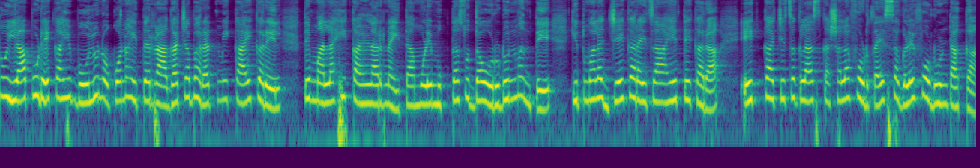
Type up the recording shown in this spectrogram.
तू यापुढे काही बोलू नको नाही तर रागाच्या भरात मी काय करेल ते मलाही कळणार नाही. त्यामुळे मुक्तासुद्धा ओरडून म्हणते की तुम्हाला जे करायचं आहे ते करा. एक काचेचं ग्लास कशाला फोडताय सगळे फोडून टाका.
